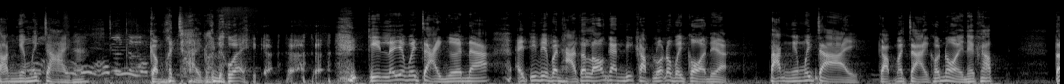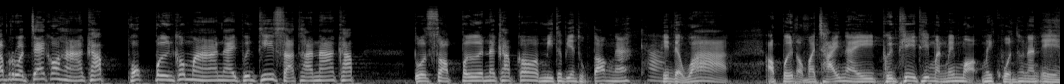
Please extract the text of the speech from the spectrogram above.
ตังค์ยังไม่จ่ายนะกลับมาจ่ายก็ด้วย กินแล้วยังไม่จ่ายเงินนะ ไอ้ที่มีปัญหาทะเลาะกันที่ขับรถออกไปก่อนเนี่ย ตังค์ยังไม่จ่ายกลับมาจ่ายเขาหน่อยนะครับตำรวจแจ้งข้อหาครับพกปืนเข้ามาในพื้นที่สาธารณะครับ ตรวจสอบปืนนะครับ ก็มีทะเบียนถูกต้องนะค่ะเพียงแต่ว่าเอาปืนออกมาใช้ในพื้นที่ที่มันไม่เหมาะไม่ควรเท่านั้นเอง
